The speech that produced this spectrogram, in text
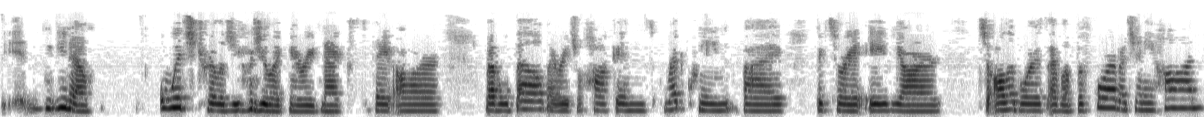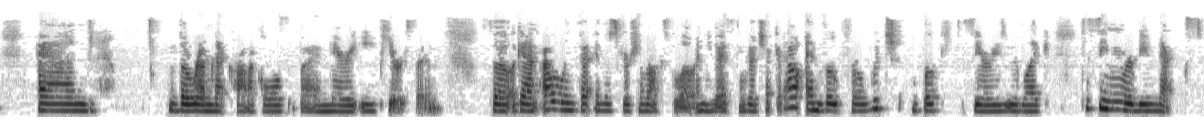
you know, which trilogy would you like me to read next? They are Rebel Belle by Rachel Hawkins, Red Queen by Victoria Aveyard, To All the Boys I've Loved Before by Jenny Han, and The Remnant Chronicles by Mary E. Pearson. So again, I will link that in the description box below and you guys can go check it out and vote for which book series you would like to see me review next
